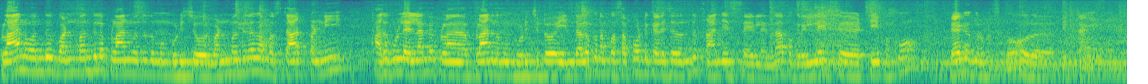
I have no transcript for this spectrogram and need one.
பிளான் வந்து ஒன் மந்தில் பிளான் வந்து நம்ம முடித்தோம் ஒரு ஒன் மந்தில் நம்ம ஸ்டார்ட் பண்ணி அதுக்குள்ளே எல்லாமே பிளான் பிளான் நம்ம முடிச்சிட்டோம். இந்த அளவுக்கு நம்ம சப்போர்ட் கிடைச்சது வந்து ஃப்ரான்ச்சைசி சைட்லேருந்து அப்போ ரிலேட் டீமுக்கும் வேக குரூப்ஸுக்கும் ஒரு பிக் தேங்க்ஸ்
